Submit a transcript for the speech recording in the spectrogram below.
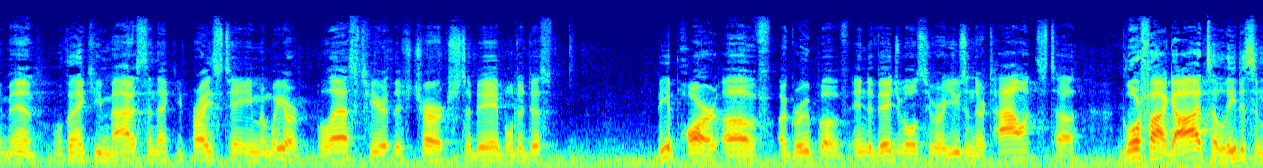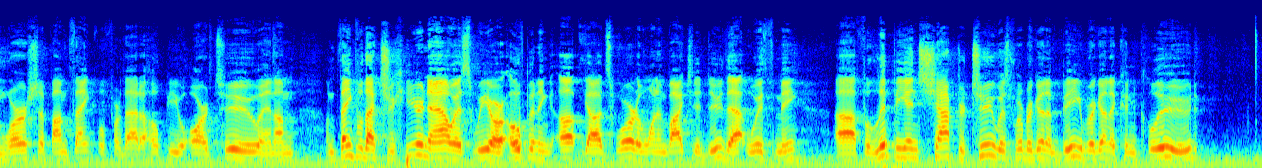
Amen. Well, thank you, Madison. Thank you, praise team. And we are blessed here at this church to be able to just be a part of a group of individuals who are using their talents to glorify God, to lead us in worship. I'm thankful for that. I hope you are too. And I'm, I'm thankful that you're here now as we are opening up God's Word. I want to invite you to do that with me. Uh, Philippians chapter 2 is where we're going to be. We're going to conclude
